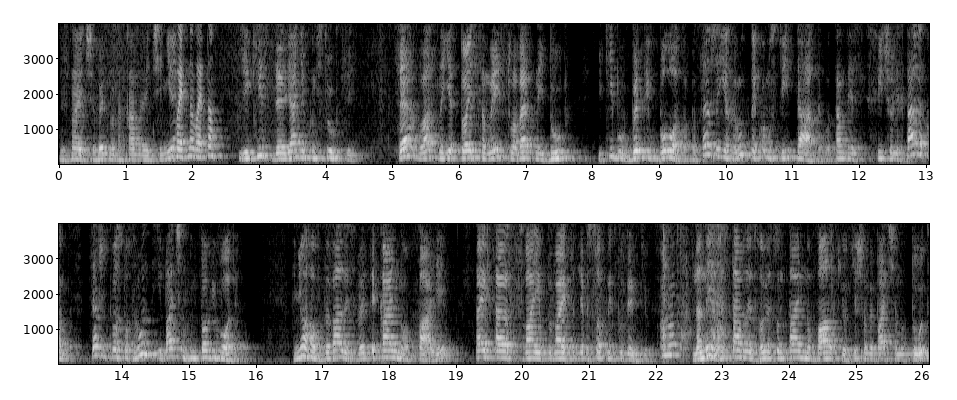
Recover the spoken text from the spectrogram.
Не знаю, чи видно на камері чи ні. Видно, видно. якісь дерев'яні конструкції. Це, власне, є той самий славетний дуб, який був вбитий в болото. Бо це вже є ґрунт, на якому стоїть театр. От там, де я свічу ліхтариком, це вже просто ґрунт і бачимо ґрунтові води. В нього вбивались вертикально палі, так як зараз сваї вбиваються для висотних будинків. Угу. На них вже ставились горизонтально балки, ті, що ми бачимо тут.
